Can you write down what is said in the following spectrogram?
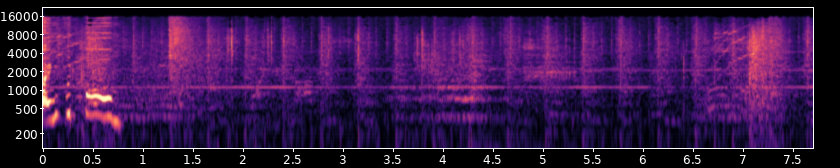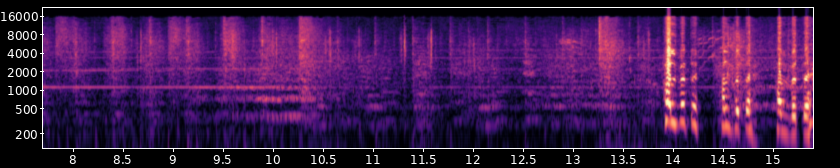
For faen! Helvete! Helvete! Helvete!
